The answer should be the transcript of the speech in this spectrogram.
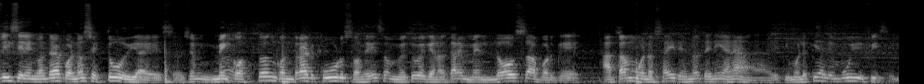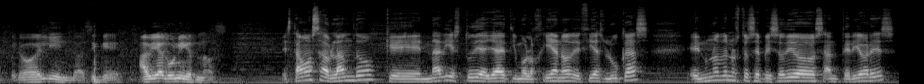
difícil encontrar, pues no se estudia eso. Yo- me costó encontrar cursos de eso, me tuve que anotar en Mendoza porque acá en Buenos Aires no tenía nada. De etimología es muy difícil, pero es lindo, así que había que unirnos. Estamos hablando que nadie estudia ya etimología, ¿no? Decías Lucas. En uno de nuestros episodios anteriores,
